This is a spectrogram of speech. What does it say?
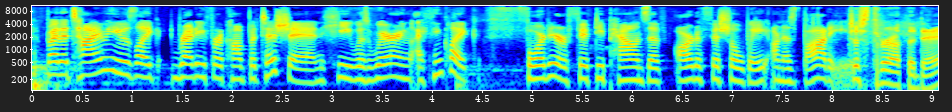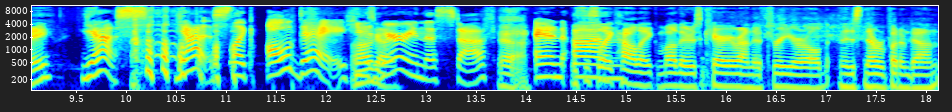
by the time he was like ready for competition, he was wearing, I think like 40 or 50 pounds of artificial weight on his body. Just throughout the day? Yes, yes, like all day he was Okay. wearing this stuff. Yeah. and This is like um, how like mothers carry around their three year old and they just never put him down.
